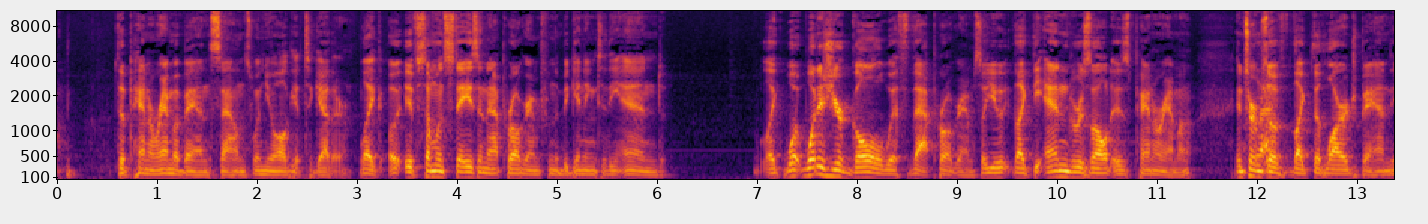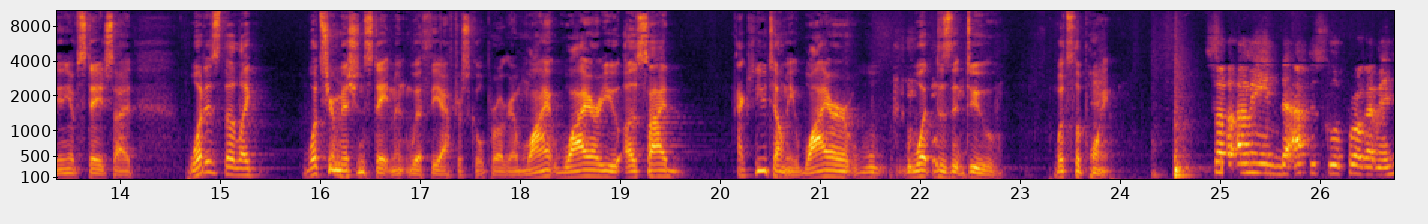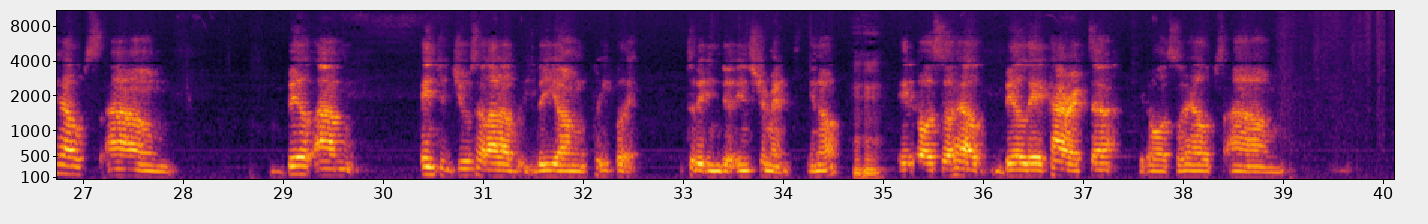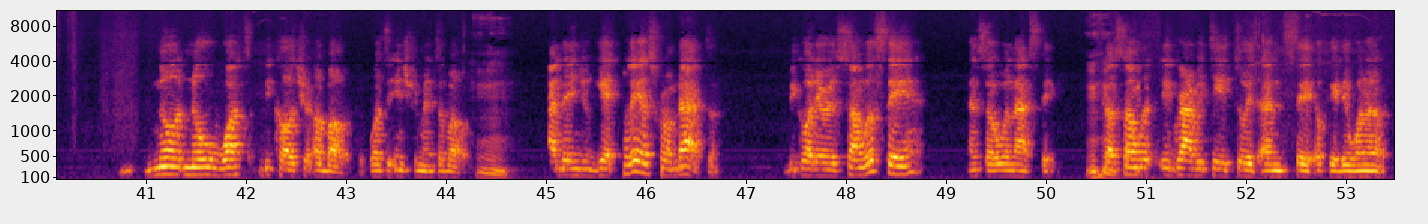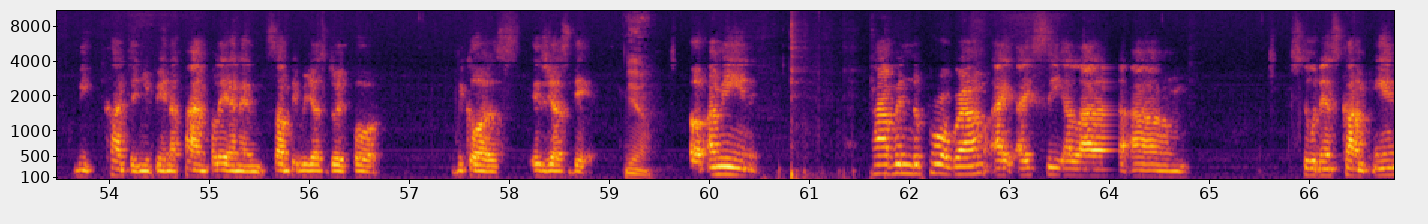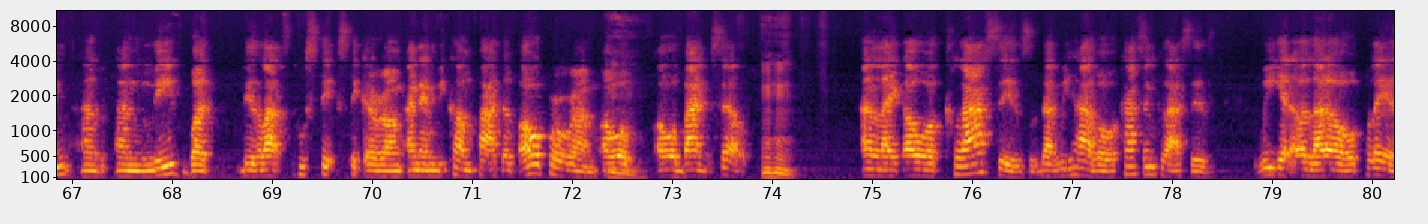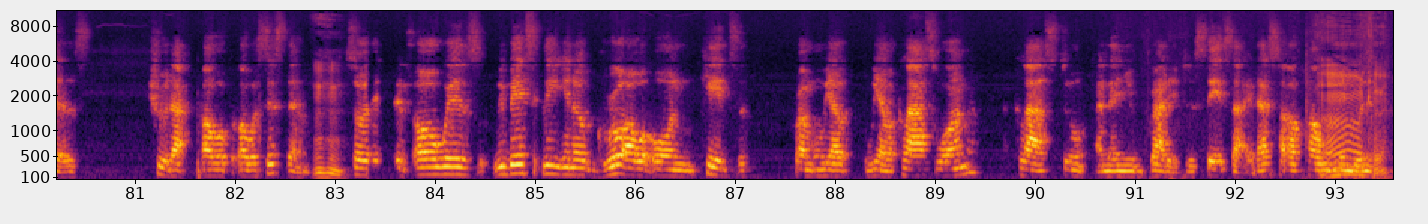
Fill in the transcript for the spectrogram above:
the panorama band sounds when you all get together? Like, uh, if someone stays in that program from the beginning to the end, like what what is your goal with that program? So you like the end result is panorama in terms Right. of like the large band, then you have stage side. What is the like? What's your mission statement with the after school program? Why why are you aside? Actually, you tell me why are what does it do? What's the point? So I mean, the after school program it helps um, build um, introduce a lot of the young people to the, in the instrument. You know, hmm it also helps build their character. It also helps um, know know what the culture about, what the instrument about, Mm. and then you get players from that because there is some will stay and some will not stay. hmm Because some will gravitate to it and say, okay, they want to be continue being a pan player, and then some people just do it for because it's just there. Yeah. So, I mean, having the program, I, I see a lot of um, students come in and, and leave, but there's a lot who stick stick around and then become part of our program, our Mhm. our band itself, hmm and like our classes that we have, our casting classes, we get a lot of our players through that our our system. hmm So it, it's always we basically you know grow our own kids from we have we have a class one, class two, and then you graduate to the stage side. That's how, how we've been Oh, doing okay. it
